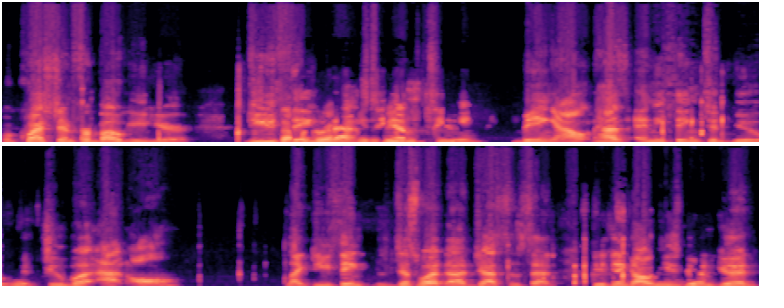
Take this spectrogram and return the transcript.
Well, question for Bogey here: Do you Except think that he's a beast. CMC being out has anything to do with Chuba at all? Like, do you think just what uh, Justin said? Do you think, oh, he's doing good?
